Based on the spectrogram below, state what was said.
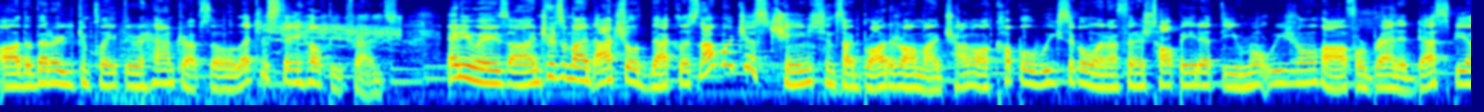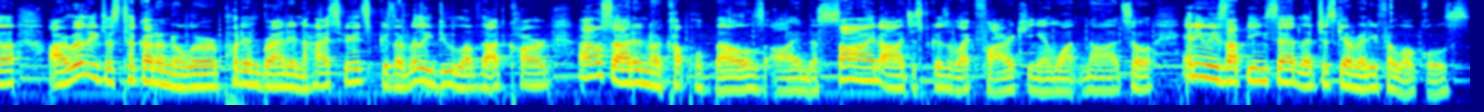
uh, the better you can play through a hand trap. So let's just stay healthy, friends. Anyways, uh, in terms of my actual deck list, not much has changed since I brought it on my channel a couple of weeks ago when I finished top 8 at the remote regional uh, for Branded Despia. I really just took out an allure, put in Branded in High Spirits because I really do love that card. I also added in a couple bells uh, in the side uh, just because of like Fire King and whatnot. So anyways, that being said, let's just get ready for locals.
